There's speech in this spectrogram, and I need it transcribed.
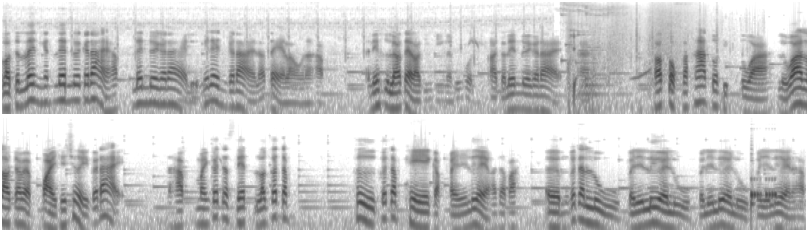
เราจะเล่นกันเล่นด้วยก็ได้ครับ เล่นด้วยก็ได้ หรือไม่เล่นก็ได้แล้วแต่เรานะครับ อันนี้คือแล้วแต่เราจริงๆนะทุกคนอาจจะเล่นด้วยก็ได้นะเราตกสักห้าตัวสิบตัว หรือว่าเราจะแบบปล่อยเฉยๆก็ได้นะครับ มันก็จะเซตแล้วก็จะคือก็จะเพย์กลับไปเรื่อยๆเข้าใจปะ เออมันก็จะลูปไปเรื่อยๆลูปไปเรื่อยๆลูปไปเรื่อยๆนะครับ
